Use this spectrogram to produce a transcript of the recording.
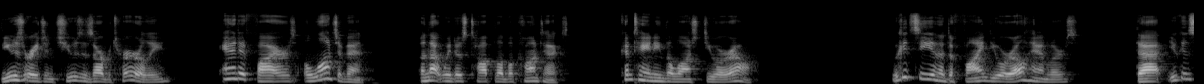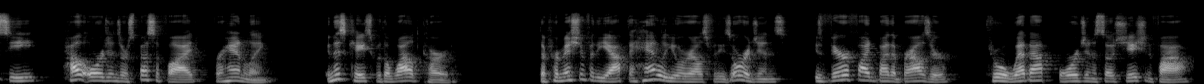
the user agent chooses arbitrarily, and it fires a launch event on that window's top-level context, containing the launched URL. We can see in the defined URL handlers that you can see how origins are specified for handling, in this case with a wildcard. The permission for the app to handle URLs for these origins is verified by the browser through a web app origin association file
